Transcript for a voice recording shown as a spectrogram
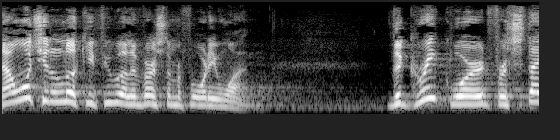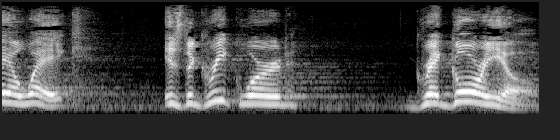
Now, I want you to look, if you will, in verse number 41. The Greek word for stay awake is the Greek word Gregoreo.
